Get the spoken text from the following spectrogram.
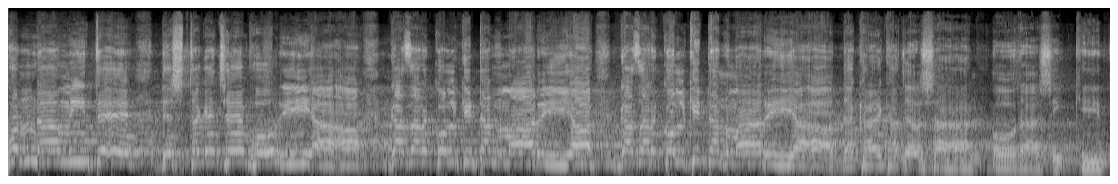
ভণ্ডামিতে দেশটা গেছে ভরিয়া। গাজার কলকিটান মারিয়া? গাজার কলকিটান মারিয়া? দেখায় খাজার শান, ওরা শিক্ষিত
